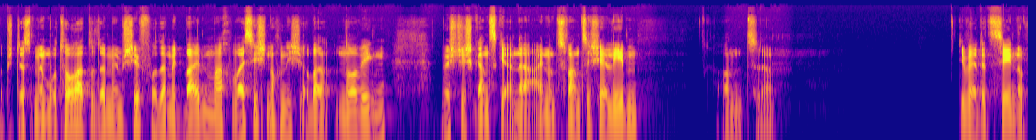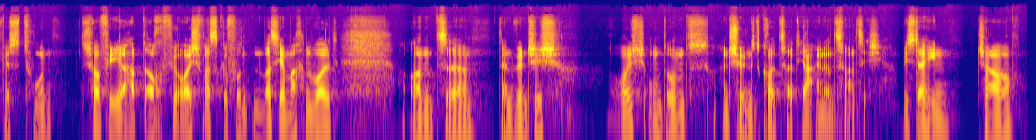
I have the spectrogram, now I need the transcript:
Ob ich das mit dem Motorrad oder mit dem Schiff oder mit beiden mache, weiß ich noch nicht, aber Norwegen möchte ich ganz gerne 21 erleben. Und äh, ihr werdet sehen, ob wir es tun. Ich hoffe, ihr habt auch für euch was gefunden, was ihr machen wollt. Und äh, dann wünsche ich euch und uns ein schönes Kreuzfahrtjahr 21. Bis dahin, ciao.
